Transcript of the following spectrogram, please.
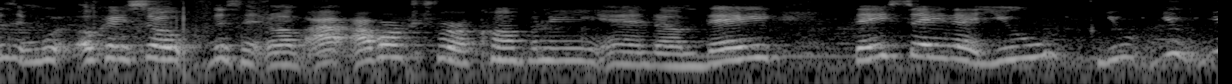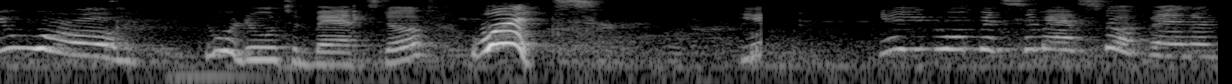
listen, okay, so listen, um, I, I worked for a company, and um, they they say that you you you you were um you were doing some bad stuff. What? Yeah, yeah, you doing some bad stuff, and um,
